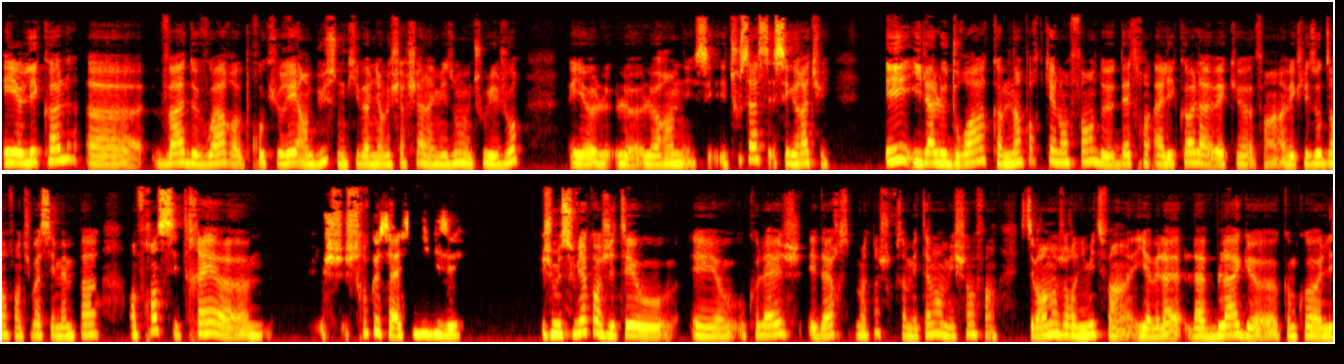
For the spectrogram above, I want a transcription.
Et l'école va devoir procurer un bus, donc il va venir le chercher à la maison tous les jours et le, le, le ramener. Et tout ça, c'est gratuit et il a le droit, comme n'importe quel enfant, d'être à l'école avec, euh, enfin, avec les autres enfants. Tu vois, c'est même pas. En France, c'est très. Euh, je, trouve que c'est assez divisé. Je me souviens quand j'étais au et au collège, et d'ailleurs maintenant je trouve ça mais tellement méchant. Enfin, c'était vraiment genre limite. Enfin, il y avait la, la blague euh, comme quoi les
